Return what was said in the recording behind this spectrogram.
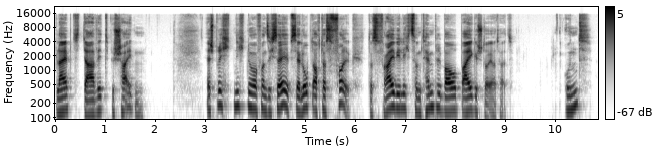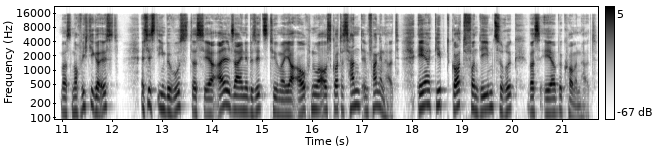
bleibt David bescheiden. Er spricht nicht nur von sich selbst, er lobt auch das Volk, das freiwillig zum Tempelbau beigesteuert hat. Und, was noch wichtiger ist, es ist ihm bewusst, dass er all seine Besitztümer ja auch nur aus Gottes Hand empfangen hat. Er gibt Gott von dem zurück, was er bekommen hat.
